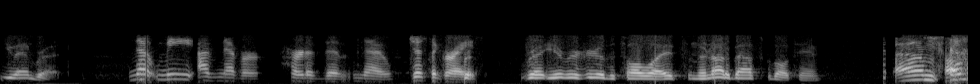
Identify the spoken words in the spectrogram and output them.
you and Brett. no me. I've never heard of them. No, just the Grays. Brett, you ever hear of the tall whites? And they're not a basketball team. Um, I've,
